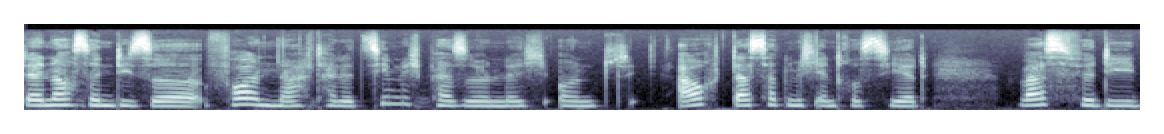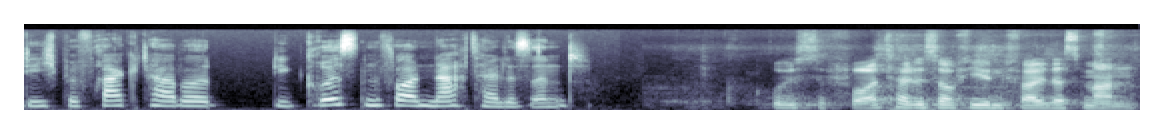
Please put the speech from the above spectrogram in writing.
Dennoch sind diese Vor- und Nachteile ziemlich persönlich und auch das hat mich interessiert, was für die, die ich befragt habe, die größten Vor- und Nachteile sind. Der größte Vorteil ist auf jeden Fall, dass man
